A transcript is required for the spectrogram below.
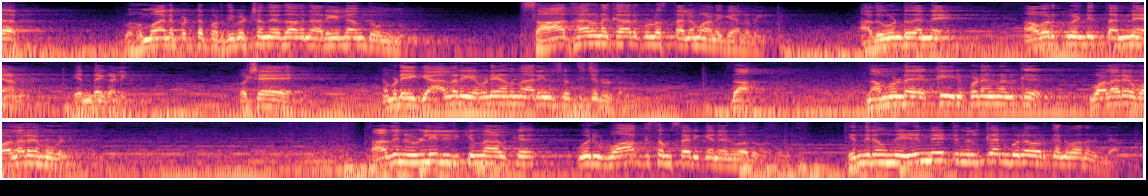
സാർ ബഹുമാനപ്പെട്ട പ്രതിപക്ഷ നേതാവിന് അറിയില്ലാന്ന് തോന്നുന്നു. സാധാരണക്കാർക്കുള്ള സ്ഥലമാണ് ഗാലറി. അതുകൊണ്ട് തന്നെ അവർക്ക് വേണ്ടി തന്നെയാണ് എന്റെ കളി. പക്ഷേ നമ്മുടെ ഈ ഗാലറി എവിടെയാണെന്ന് ആരെയും ശ്രദ്ധിച്ചിട്ടുണ്ടോ? ദാ നമ്മളുടെ ഒക്കെ ഇരിപ്പിടങ്ങൾക്ക് വളരെ വളരെ മുകളിൽ. അതിനുള്ളിലിരിക്കുന്ന ആൾക്ക് ഒരു വാക്ക് സംസാരിക്കാൻ അനുവാദമുണ്ട്. എന്തിനൊന്ന് എഴുന്നേറ്റ് നിൽക്കാൻ പോലും അവർക്ക് അനുവാദമില്ല?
